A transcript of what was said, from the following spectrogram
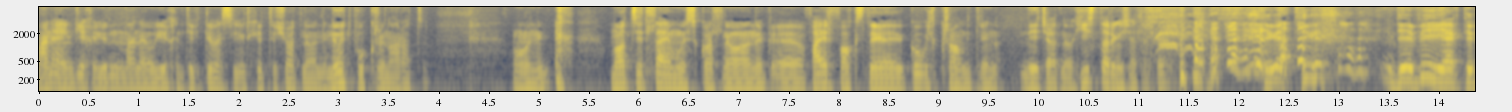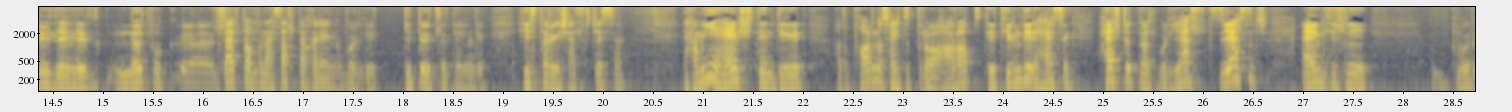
манай ангийнхан ер нь манай үеийнхэн тэгдэг байсан ирэхэд шууд нөгөө ноутбук руу н ороод нөгөө нэг Mozilla юм уу эсвэл нөгөө нэг э, Firefox тэгээ Google Chrome эдрийг нээж аваад нөгөө history-г шалгах. Тэгээд тэгээд тэгээ би яг тэр үед ингээд ноутбук лаптоп нь асаалттай байхаар ингээд бүр ингээд гидөө өдлөөтэй ингээд history-г шалгаж байсан. Хамгийн аимшигтэй нь тэгээд одоо порно сайтууд руу ороод тэгээд тэрэн дээр хайсан хайлтууд нь бол бүр яас- яасан ч англи хэлний бүр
